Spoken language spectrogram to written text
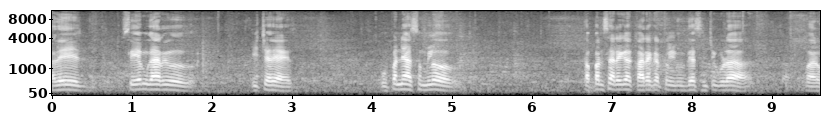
అది సీఎం గారు ఇచ్చే ఉపన్యాసంలో తప్పనిసరిగా కార్యకర్తలను ఉద్దేశించి కూడా వారు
